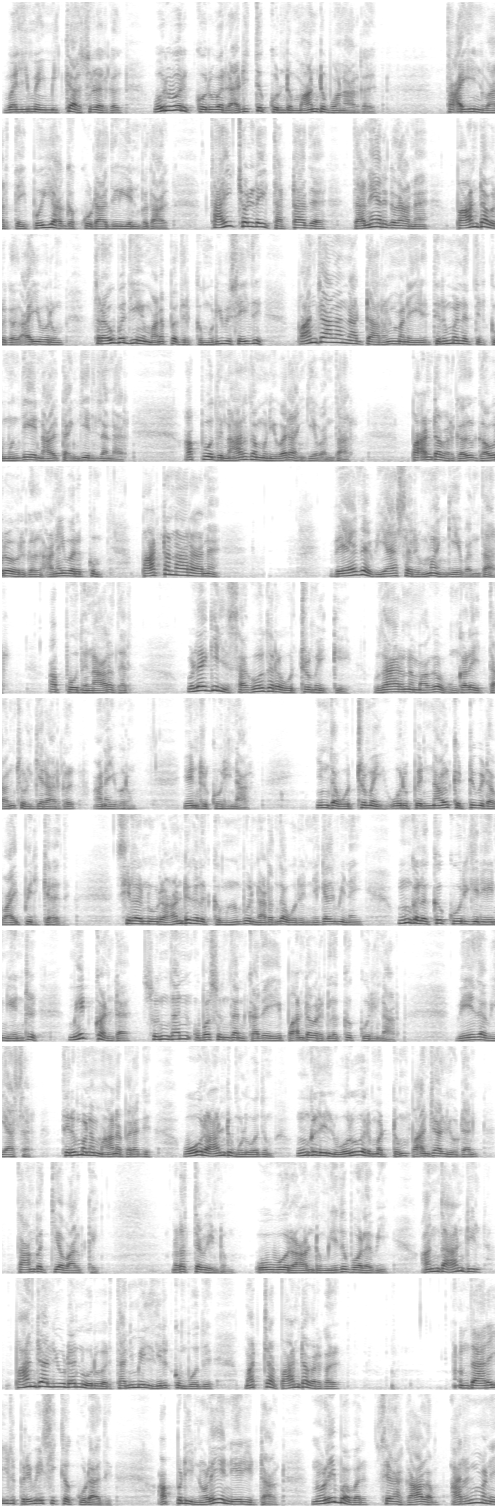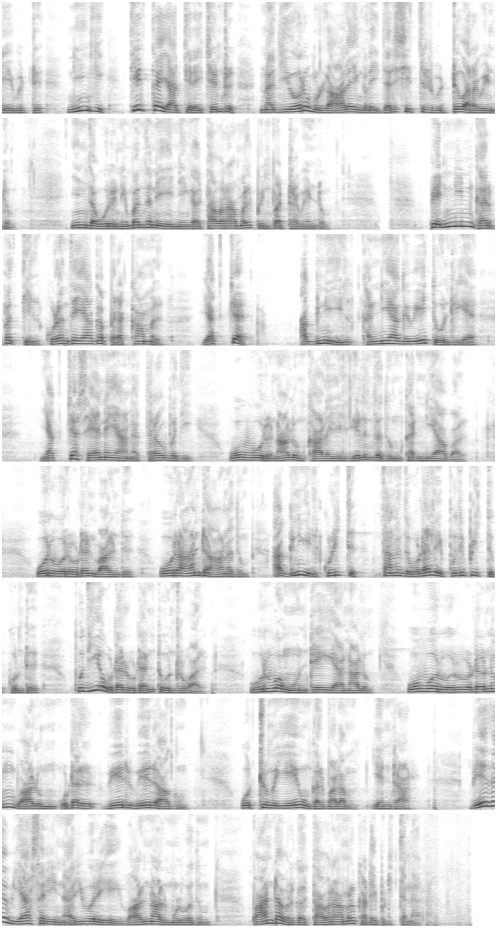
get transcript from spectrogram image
வலிமை மிக்க அசுரர்கள் ஒருவருக்கொருவர் அடித்து கொண்டு மாண்டு போனார்கள். தாயின் வார்த்தை பொய்யாகக்கூடாது என்பதால் தாய் சொல்லை தட்டாத தனையர்களான பாண்டவர்கள் ஐவரும் திரௌபதியை மணப்பதற்கு முடிவு செய்து பாஞ்சால நாட்டு அரண்மனையில் திருமணத்திற்கு முந்தைய நாள் தங்கியிருந்தனர். அப்போது நாரத முனிவர் அங்கே வந்தார். பாண்டவர்கள் கௌரவர்கள் அனைவருக்கும் பாட்டனாரான வேத வியாசரும் அங்கே வந்தார். அப்போது நாரதர் உலகில் சகோதர ஒற்றுமைக்கு உதாரணமாக உங்களைத்தான் சொல்கிறார்கள் அனைவரும் என்று கூறினார். இந்த ஒற்றுமை ஒரு பெண்ணால் கெட்டுவிட வாய்ப்பிருக்கிறது. சில நூறு ஆண்டுகளுக்கு முன்பு நடந்த ஒரு நிகழ்வினை உங்களுக்கு கூறுகிறேன் என்று மேற்கொண்ட சுந்தன் உபசுந்தன் கதையை பாண்டவர்களுக்கு கூறினார். வேதவியாசர் திருமணம் ஆன பிறகு ஓராண்டு முழுவதும் உங்களில் ஒருவர் மட்டும் பாஞ்சாலியுடன் தாம்பத்திய வாழ்க்கை நடத்த வேண்டும். ஒவ்வொரு ஆண்டும் இதுபோலவே அந்த ஆண்டில் பாஞ்சாலியுடன் ஒருவர் தனிமையில் இருக்கும்போது மற்ற பாண்டவர்கள் அந்த அறையில் பிரவேசிக்கக்கூடாது. அப்படி நுழைய நேரிட்டால் நுழைபவர் சில காலம் அரண்மனையை விட்டு நீங்கி தீர்த்த யாத்திரை சென்று நதியோரம் உள்ள ஆலயங்களை தரிசித்து விட்டு வர வேண்டும். இந்த ஒரு நிபந்தனையை நீங்கள் தவறாமல் பின்பற்ற வேண்டும். பெண்ணின் கர்ப்பத்தில் குழந்தையாக பிறக்காமல் யக்ஷ அக்னியில் கன்னியாகவே தோன்றிய யக்ஷ சேனையான திரௌபதி ஒவ்வொரு நாளும் காலையில் எழுந்ததும் கன்னியாவாள். ஒருவருடன் வாழ்ந்து ஓராண்டு ஆனதும் அக்னியில் குளித்து தனது உடலை புதுப்பித்து கொண்டு புதிய உடலுடன் தோன்றுவாள். உருவம் ஒன்றேயானாலும் ஒவ்வொருவருடனும் வாழும் உடல் வேறு வேறு ஆகும். ஒற்றுமையே உங்கள் பலம் என்றார். வேதவியாசரின் அறிவுரையை வாழ்நாள் முழுவதும் பாண்டவர்கள் தவறாமல் கடைபிடித்தனர்.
